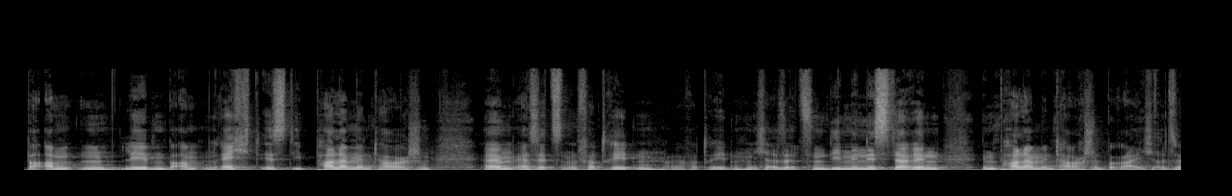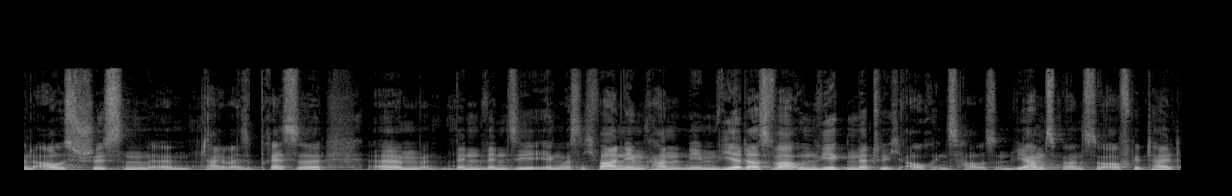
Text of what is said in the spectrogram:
Beamtenleben, Beamtenrecht ist. Die parlamentarischen ähm, ersetzen und vertreten, oder vertreten, nicht ersetzen, die Ministerin im parlamentarischen Bereich, also in Ausschüssen, ähm, teilweise Presse. Ähm, wenn, wenn sie irgendwas nicht wahrnehmen kann, nehmen wir das wahr und wirken natürlich auch ins Haus. Und wir haben es bei uns so aufgeteilt,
